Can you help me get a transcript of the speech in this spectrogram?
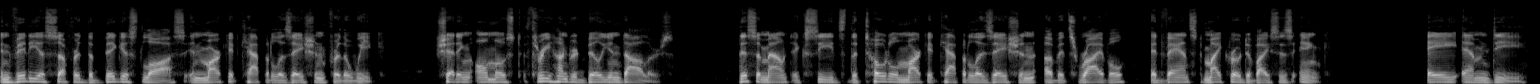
NVIDIA suffered the biggest loss in market capitalization for the week, shedding almost $300 billion. This amount exceeds the total market capitalization of its rival, Advanced Micro Devices Inc., AMD,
